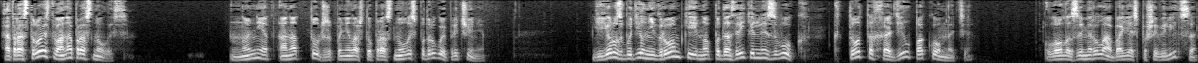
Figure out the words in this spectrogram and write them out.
От расстройства она проснулась. Но нет, она тут же поняла, что проснулась по другой причине. Ее разбудил негромкий, но подозрительный звук. Кто-то ходил по комнате. Лола замерла, боясь пошевелиться,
